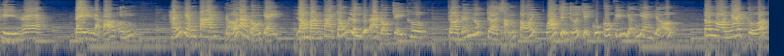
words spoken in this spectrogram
thì ra đây là báo ứng. Hắn giăng tay đỡ a độ dậy, lòng bàn tay chống lưng giúp a độ trị thương cho đến lúc trời sẩm tối, quá trình chữa trị của cố kiếm vẫn gian dở. Tôi ngồi ngay cửa,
